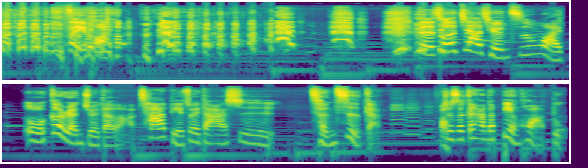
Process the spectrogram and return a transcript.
废话。对，除了价钱之外，我个人觉得啦，差别最大的是层次感，哦、就是跟它的变化度。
